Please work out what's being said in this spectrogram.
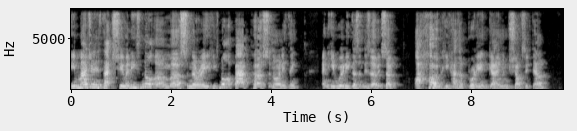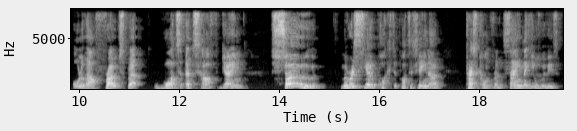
Imagine if that's you, and he's not a mercenary, he's not a bad person or anything, and he really doesn't deserve it. So I hope he has a brilliant game and shoves it down all of our throats. But what a tough game. So, Mauricio Pochettino press conference saying that he was with his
